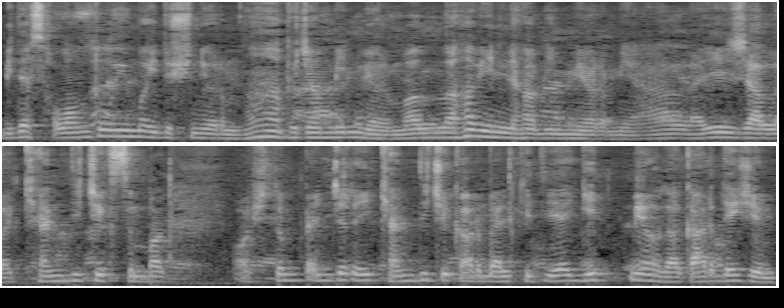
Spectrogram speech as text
Bir de salonda uyumayı düşünüyorum. Ne yapacağım bilmiyorum. Vallahi billahi bilmiyorum ya. Allah inşallah kendi çıksın bak. Açtım pencereyi kendi çıkar belki diye gitmiyor da kardeşim.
